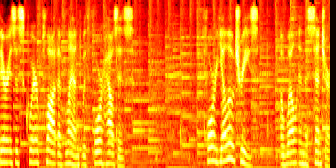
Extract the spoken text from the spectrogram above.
There is a square plot of land with four houses. Four yellow trees, a well in the center.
